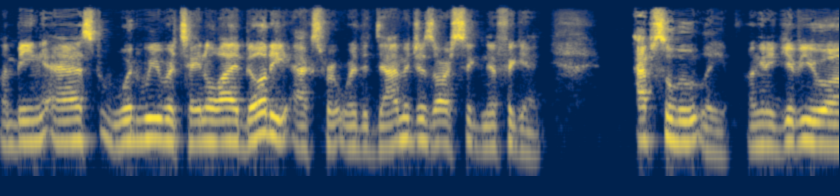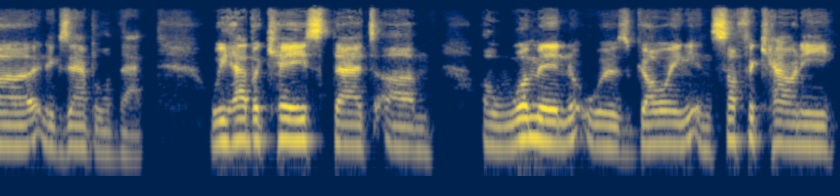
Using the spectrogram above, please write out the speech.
I'm being asked, would we retain a liability expert where the damages are significant? Absolutely. I'm going to give you uh, an example of that. We have a case that um, a woman was going in Suffolk County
